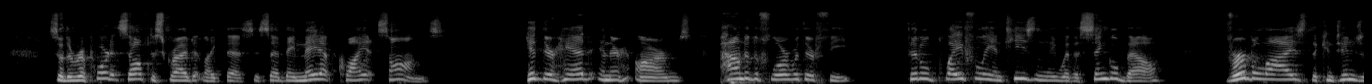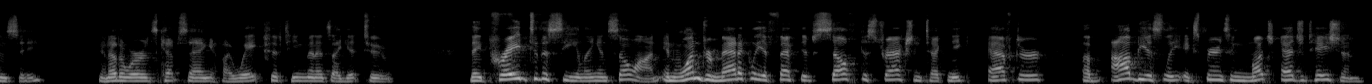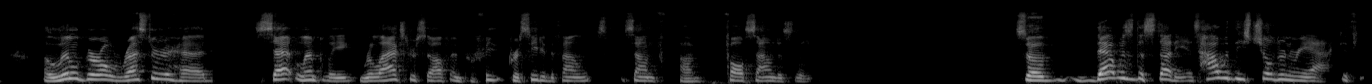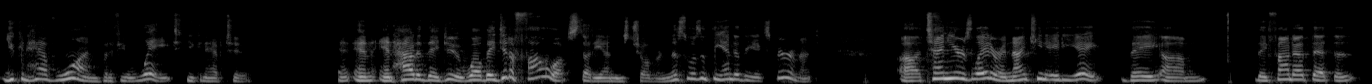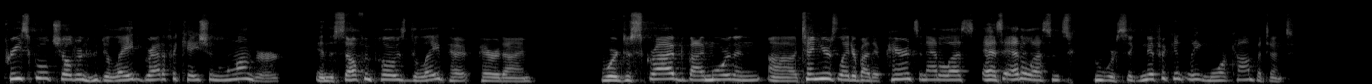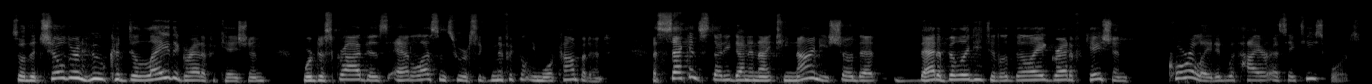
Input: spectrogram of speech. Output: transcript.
So the report itself described it like this it said they made up quiet songs, hid their head in their arms, pounded the floor with their feet, fiddled playfully and teasingly with a single bell, verbalized the contingency. In other words, kept saying, if I wait 15 minutes, I get two. They prayed to the ceiling and so on. In one dramatically effective self distraction technique, after uh, obviously experiencing much agitation, a little girl rested her head sat limply, relaxed herself, and proceeded to found, sound, uh, fall sound asleep. So that was the study is how would these children react? If you can have one, but if you wait, you can have two. And, and, and how did they do? Well, they did a follow-up study on these children. This wasn't the end of the experiment. Uh, 10 years later, in 1988, they, um, they found out that the preschool children who delayed gratification longer in the self-imposed delay par- paradigm were described by more than uh, 10 years later by their parents and adolescents as adolescents who were significantly more competent. So the children who could delay the gratification were described as adolescents who were significantly more competent. A second study done in 1990 showed that that ability to delay gratification correlated with higher SAT scores.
